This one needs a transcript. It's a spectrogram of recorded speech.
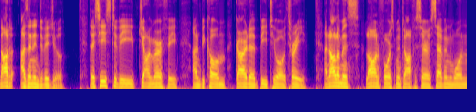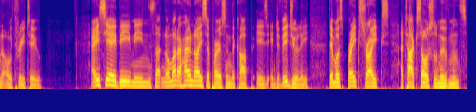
not as an individual. They cease to be John Murphy and become Garda B203 Anonymous Law Enforcement Officer 71032. ACAB means that no matter how nice a person the cop is individually, they must break strikes, attack social movements,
